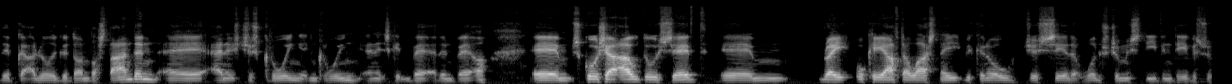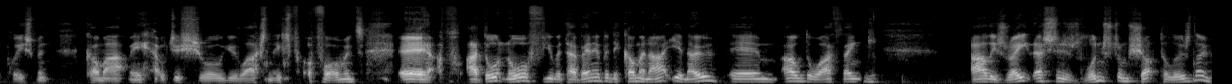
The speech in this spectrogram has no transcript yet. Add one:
they've got a really good understanding uh, and it's just growing and growing and it's getting better and better. Um, Scotia Aldo said, um, right, okay, after last night, we can all just say that Lundstram is Stephen Davis' replacement. Come at me, I'll just show you last night's performance. Uh, I don't know if you would have anybody coming at you now, um, Aldo. I think Ali's right. This is Lundstram's shot to lose now.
